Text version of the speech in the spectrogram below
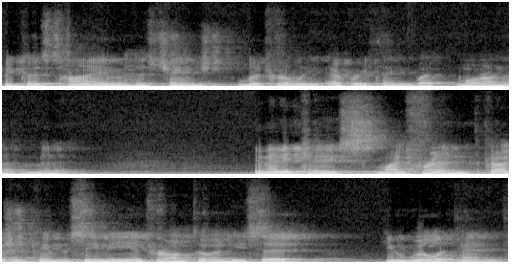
because time has changed literally everything, but more on that in a minute. In any case, my friend Kazik came to see me in Toronto and he said, You will attend.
